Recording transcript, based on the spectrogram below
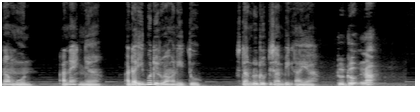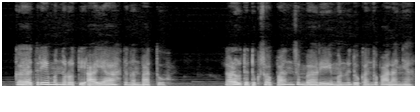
Namun, anehnya, ada ibu di ruangan itu, sedang duduk di samping ayah. Duduk nak. Gayatri menuruti ayah dengan patuh, lalu duduk sopan sembari menundukkan kepalanya.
